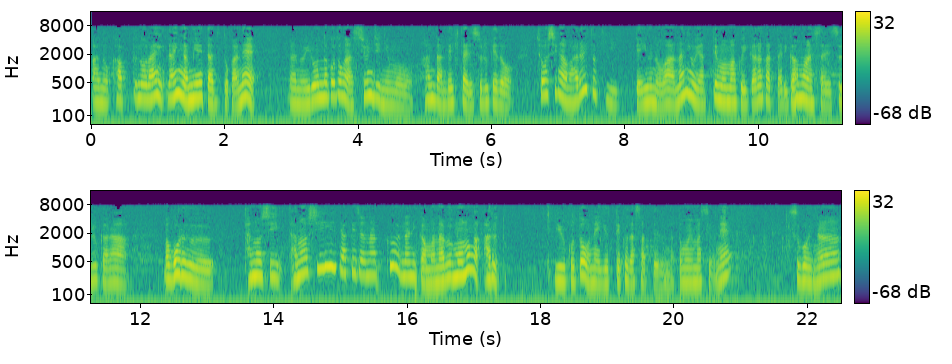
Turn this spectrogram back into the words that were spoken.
う。あのカップのラインラインが見えたりとかね。あのいろんなことが瞬時にも判断できたりするけど調子が悪い時っていうのは何をやってもうまくいかなかったり我慢したりするから、まあ、ゴルフ楽しい楽しいだけじゃなく何か学ぶものがあるということをね言ってくださってるんだと思いますよね。すごいな。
